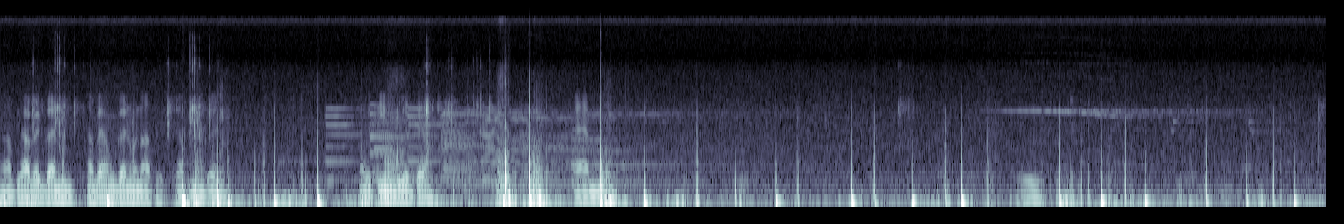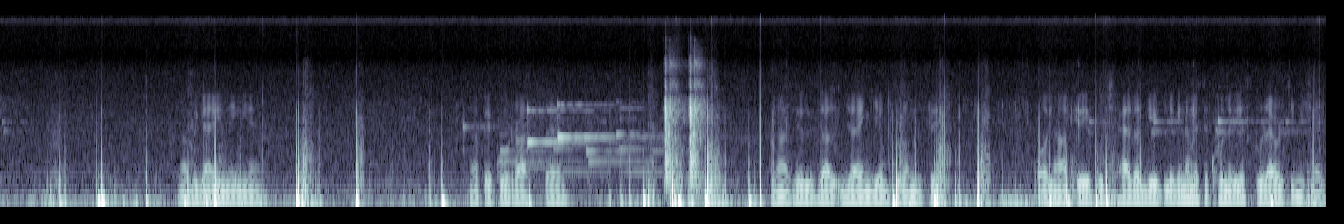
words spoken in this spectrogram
यहाँ पे यहाँ पे गन यहाँ पे हम गन बना सकते हैं, अपनी गन यहाँ पे तीन बुलेट है। एमो यहाँ पे गैनी नहीं है यहाँ पे एक और रास्ता है। यहाँ से जाएँगे हम सुरंग से। और यहाँ पे कुछ है गेट, लेकिन हमें इसे खोलने के लिए स्क्रू ड्राइवर चाहिए शायद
